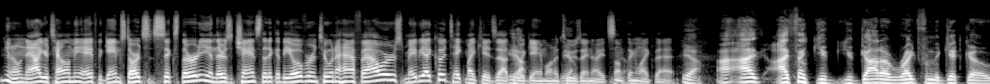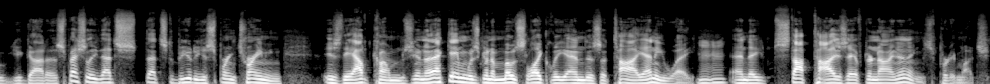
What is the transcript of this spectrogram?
you know, now you're telling me, hey, if the game starts at 6:30 and there's a chance that it could be over in two and a half hours, maybe I could take my kids out to Yeah. a game on a Yeah. Tuesday night, something like that. Yeah, I, I I think you you gotta right from the get go. You gotta, especially that's that's the beauty of spring training, is the outcomes. You know that game was going to most likely end as a tie anyway, Mm-hmm. and they stopped ties after nine innings, pretty much.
